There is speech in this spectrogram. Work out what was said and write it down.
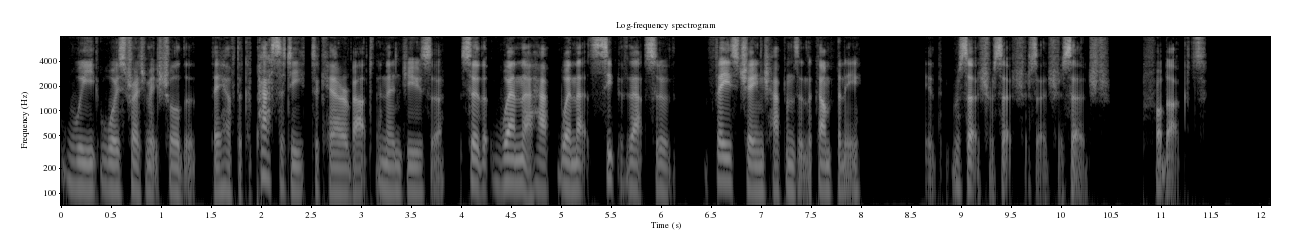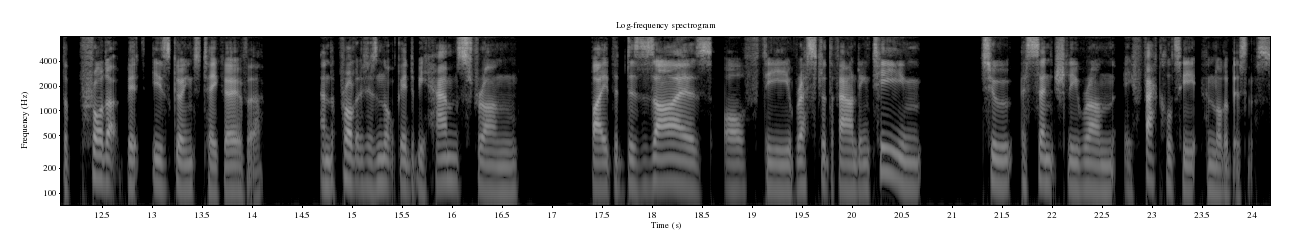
we always try to make sure that they have the capacity to care about an end user, so that when that hap- when that that sort of phase change happens in the company, it, research, research, research, research, product, the product bit is going to take over, and the product is not going to be hamstrung by the desires of the rest of the founding team to essentially run a faculty and not a business.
